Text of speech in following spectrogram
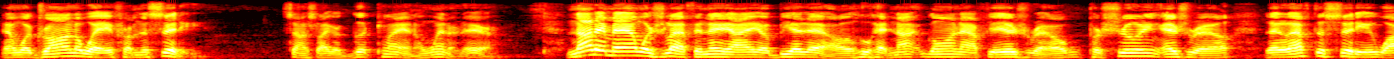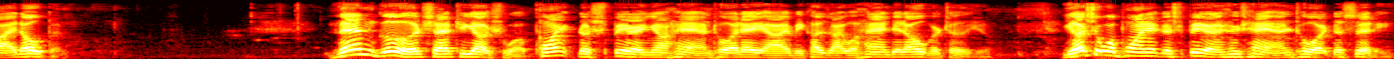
and were drawn away from the city. Sounds like a good plan, a winner there. Not a man was left in Ai or Bethel who had not gone after Israel, pursuing Israel. They left the city wide open. Then Good said to Joshua, Point the spear in your hand toward Ai, because I will hand it over to you. Joshua pointed the spear in his hand toward the city.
